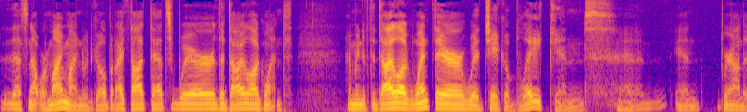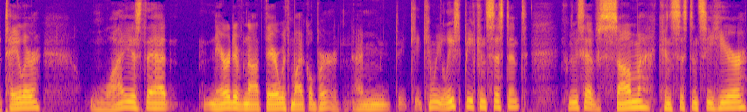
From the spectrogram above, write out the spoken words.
That's not where my mind would go, but I thought that's where the dialogue went. I mean, if the dialogue went there with Jacob Blake and and, and Breonna Taylor, why is that narrative not there with Michael Byrd? I mean, can we at least be consistent? Can we at least have some consistency here?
